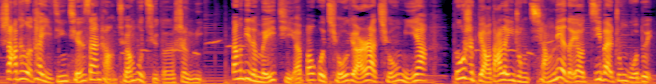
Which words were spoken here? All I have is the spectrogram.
沙特他已经前三场全部取得了胜利，当地的媒体啊，包括球员啊、球迷啊，都是表达了一种强烈的要击败中国队，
